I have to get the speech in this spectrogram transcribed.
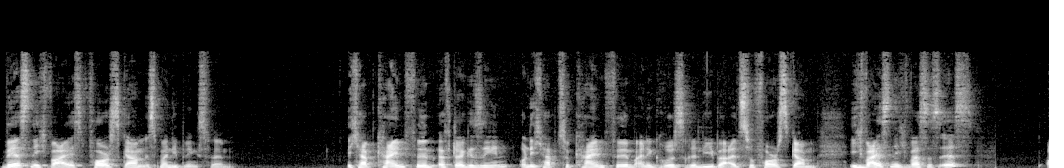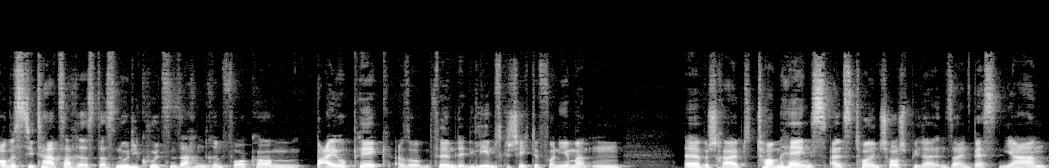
Wer es nicht weiß, Forrest Gum ist mein Lieblingsfilm. Ich habe keinen Film öfter gesehen und ich habe zu keinem Film eine größere Liebe als zu Forrest Gump. Ich weiß nicht, was es ist. Ob es die Tatsache ist, dass nur die coolsten Sachen drin vorkommen. Biopic, also ein Film, der die Lebensgeschichte von jemandem äh, beschreibt. Tom Hanks als tollen Schauspieler in seinen besten Jahren.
